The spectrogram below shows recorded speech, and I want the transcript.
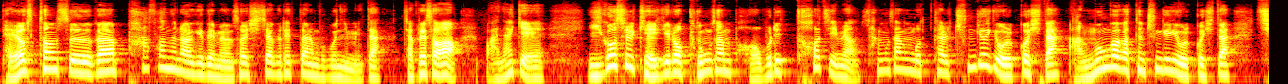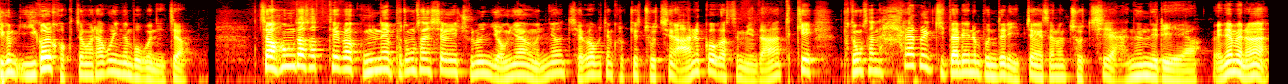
베어스턴스가 파산을 하게 되면서 시작을 했다는 부분입니다. 자, 그래서 만약에 이것을 계기로 부동산 버블이 터지면 상상 못할 충격이 올 것이다. 악몽과 같은 충격이 올 것이다. 지금 이걸 걱정을 하고 있는 부분이죠. 자, 헝다 사태가 국내 부동산 시장에 주는 영향은요, 제가 볼 땐 그렇게 좋지는 않을 것 같습니다. 특히 부동산 하락을 기다리는 분들의 입장에서는 좋지 않은 일이에요. 왜냐면은,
